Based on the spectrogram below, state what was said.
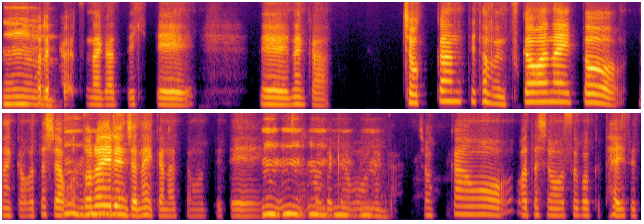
うん。それがつながってきて、で、なんか直感って多分使わないと、なんか私は衰えるんじゃないかなって思ってて、だからもうなんか直感を私もすごく大切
